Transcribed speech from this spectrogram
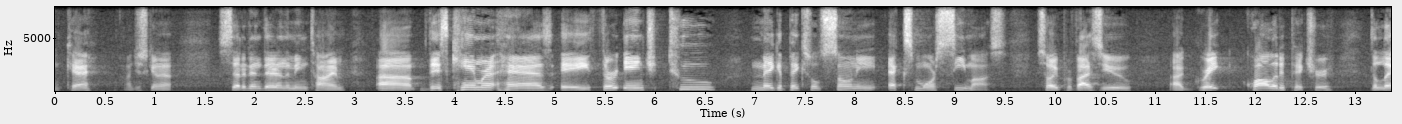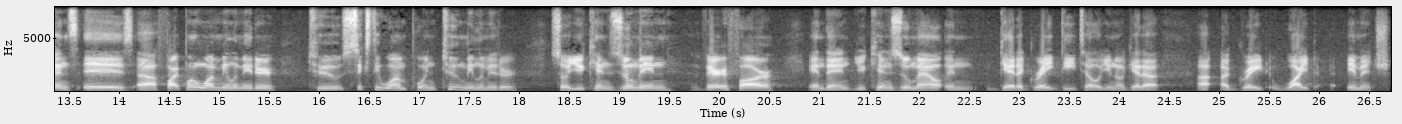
Okay? I'm just going to set it in there in the meantime. Uh, this camera has a third inch 2 megapixel Sony Exmor CMOS. So it provides you a great quality picture. The lens is uh, 5.1 millimeter to 61.2 millimeter. So you can zoom in very far and then you can zoom out and get a great detail, you know, get a, a, a great white image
